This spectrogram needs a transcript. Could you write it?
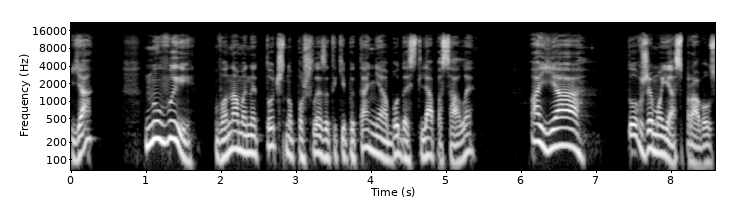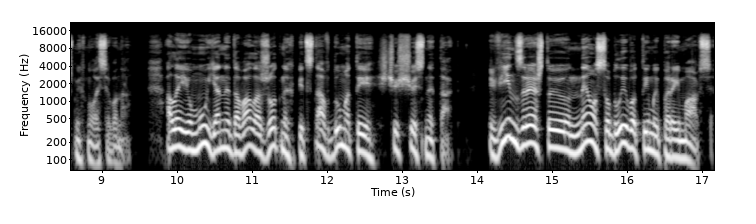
Я? Ну, ви. Вона мене точно пошле за такі питання або дасть ляпаса, але. А я. То вже моя справа, усміхнулася вона. Але йому я не давала жодних підстав думати, що щось не так. Він, зрештою, не особливо тим і переймався.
